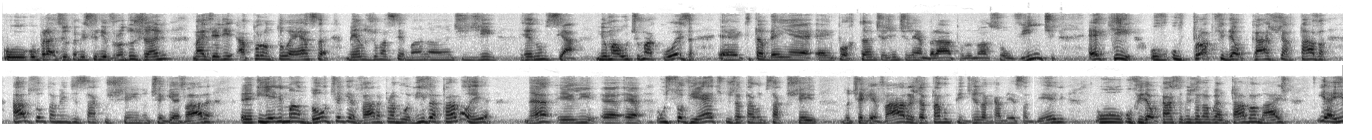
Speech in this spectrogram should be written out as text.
O, o Brasil também se livrou do Jânio, mas ele aprontou essa menos de uma semana antes de renunciar. E uma última coisa, é, que também é, é, importante a gente lembrar para o nosso ouvinte, é que o, o próprio Fidel Castro já estava absolutamente de saco cheio do Che Guevara é, e ele mandou o Che Guevara para Bolívia para morrer. Né? Ele, é, é, os soviéticos já estavam de saco cheio do Che Guevara, já estavam pedindo a cabeça dele, o, o, Fidel Castro também já não aguentava mais, e aí,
